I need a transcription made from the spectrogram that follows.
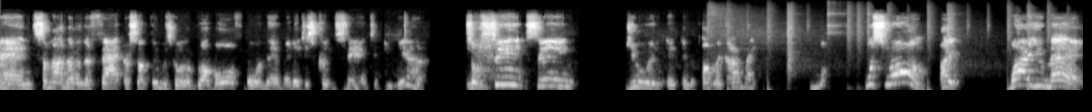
and somehow another the fat or something was going to rub off on them and they just couldn't stand to be near her. So yeah. seeing seeing you in, in, in, the public i'm like what, what's wrong? Like why are you mad?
